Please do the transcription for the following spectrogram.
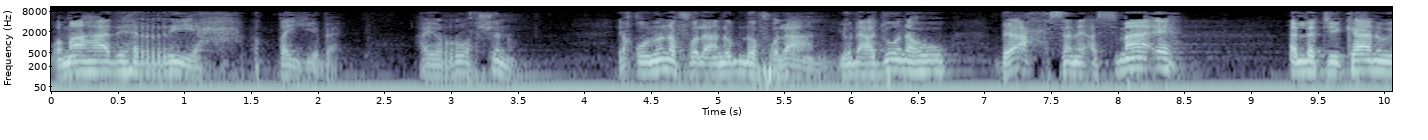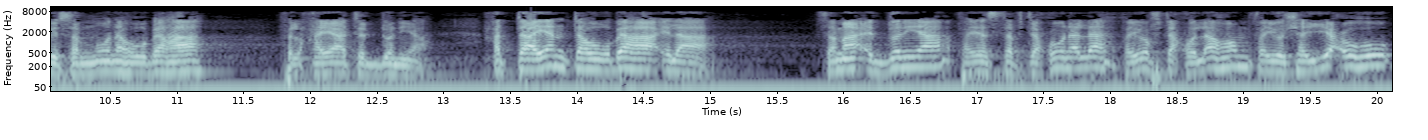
وما هذه الريح الطيبة؟ هاي الروح شنو؟ يقولون فلان ابن فلان ينادونه بأحسن أسمائه التي كانوا يسمونه بها في الحياة الدنيا. حتى ينتهوا بها إلى سماء الدنيا فيستفتحون له فيفتح لهم فيشيعه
